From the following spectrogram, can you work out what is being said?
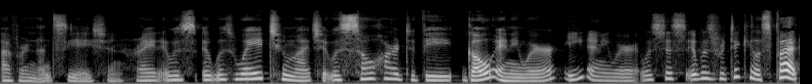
of renunciation, right? It was it was way too much. It was so hard to be go anywhere, eat anywhere. It was just it was ridiculous. But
